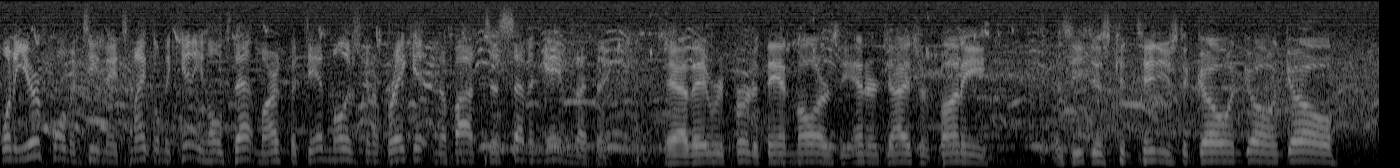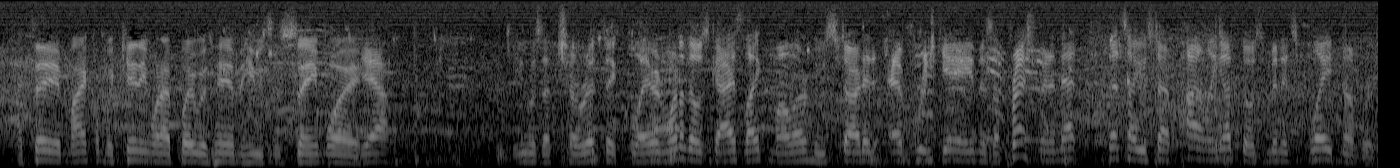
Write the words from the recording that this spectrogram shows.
One of your former teammates, Michael McKinney, holds that mark, but Dan Muller's going to break it in about uh, seven games, I think. Yeah, they refer to Dan Muller as the Energizer Bunny as he just continues to go and go and go. I tell you, Michael McKinney, when I played with him, he was the same way. Yeah. He was a terrific player, and one of those guys like Muller who started every game as a freshman, and that, that's how you start piling up those minutes played numbers.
